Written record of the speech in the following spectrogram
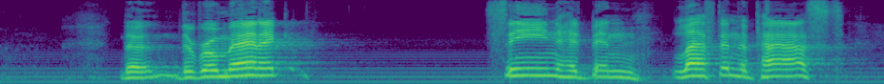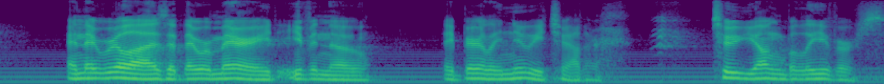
the, the romantic scene had been left in the past, and they realized that they were married even though they barely knew each other. Two young believers.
